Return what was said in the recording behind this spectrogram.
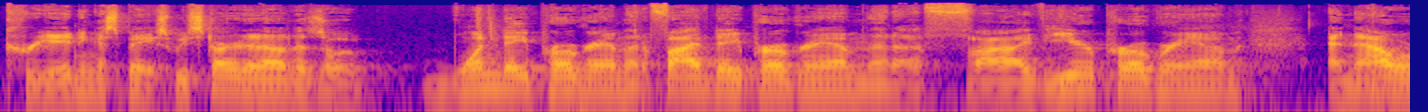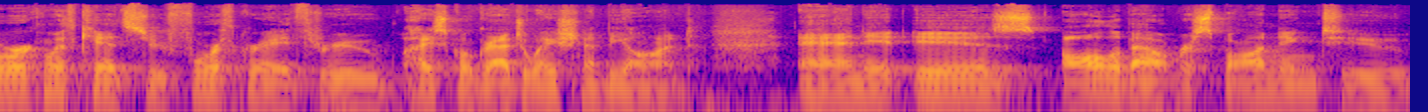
creating a space. We started out as a one day program, then a five day program, then a five year program. And now we're working with kids through fourth grade through high school graduation and beyond. And it is all about responding to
